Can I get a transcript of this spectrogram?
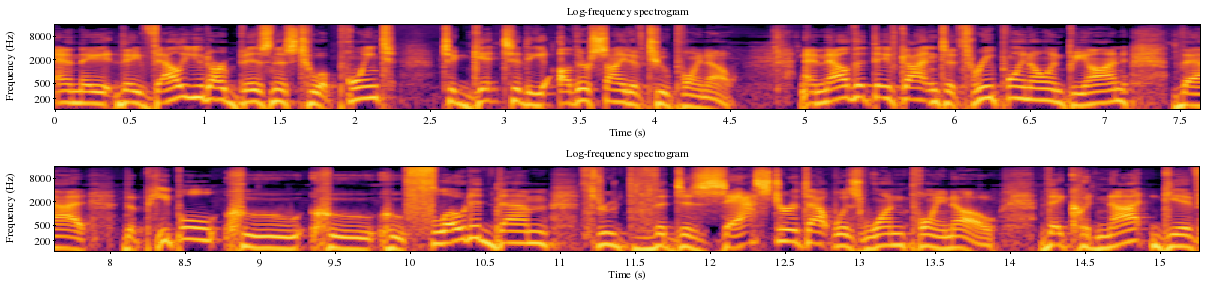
and they they valued our business to a point to get to the other side of 2.0. And now that they've gotten to 3.0 and beyond that the people who who who floated them through the disaster that was 1.0, they could not give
